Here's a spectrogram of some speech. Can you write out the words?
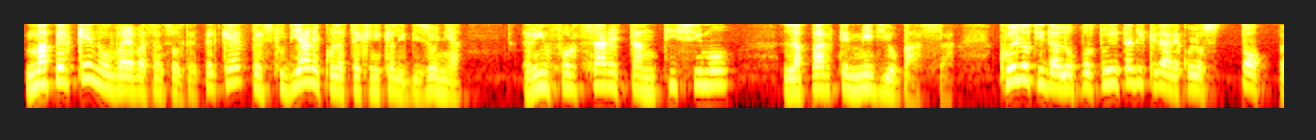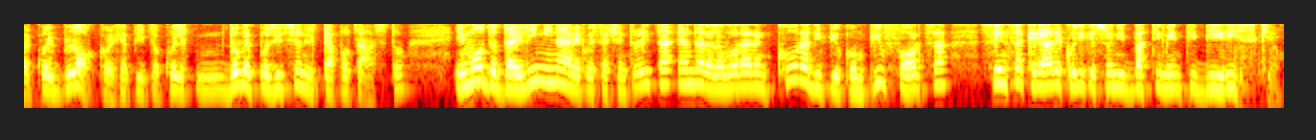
Ma perché non vai abbastanza oltre? Perché per studiare quella tecnica lì bisogna rinforzare tantissimo la parte medio-bassa. Quello ti dà l'opportunità di creare quello stop, quel blocco, hai capito? Quel, dove posizioni il capotasto, in modo da eliminare questa centralità e andare a lavorare ancora di più, con più forza, senza creare quelli che sono i battimenti di rischio.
